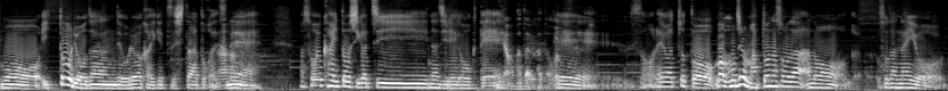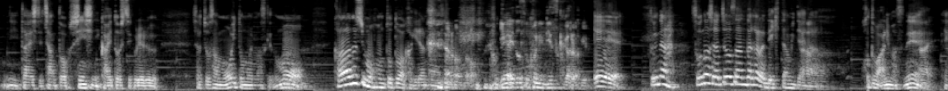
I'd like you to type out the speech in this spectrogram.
もう一刀両断で俺は解決したとかですね、まあ、そういう回答しがちな事例が多くど。て、批判を語る方多いですね。ええそれはちょっと、まあもちろん真っ当な相談、あの、相談内容に対してちゃんと真摯に回答してくれる社長さんも多いと思いますけども、必ずしも本当とは限らないうん、なるほど。意外とそこにリスクがあるわけです。ええというのは、その社長さんだからできたみたいなあこともありますね。はいえ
